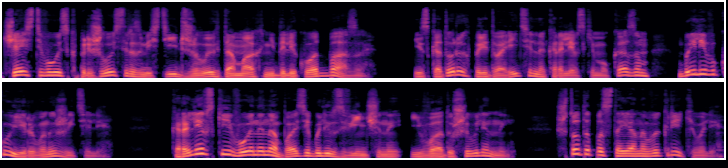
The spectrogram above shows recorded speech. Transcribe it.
Часть войск пришлось разместить в жилых домах недалеко от базы, из которых предварительно королевским указом были эвакуированы жители. Королевские воины на базе были взвинчены и воодушевлены. Что-то постоянно выкрикивали.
